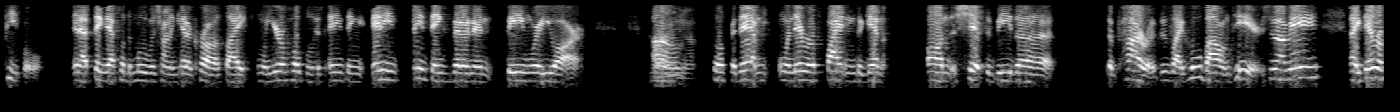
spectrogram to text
people. And I think that's what the movie was trying to get across. Like when you're hopeless, anything, any, anything's better than being where you are. Um, yeah. So for them, when they were fighting to get on the ship to be the the pirates, it's like who volunteers? You know what I mean? Like they were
